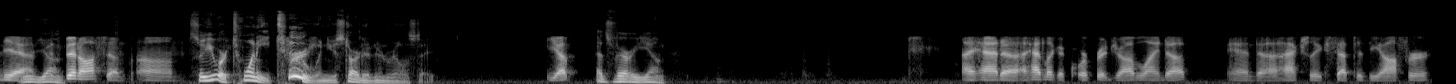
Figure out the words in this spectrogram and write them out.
Yeah, You're young. it's been awesome. Um, so you were 22 when you started in real estate. yep. That's very young. I had a, I had like a corporate job lined up, and uh, I actually accepted the offer,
